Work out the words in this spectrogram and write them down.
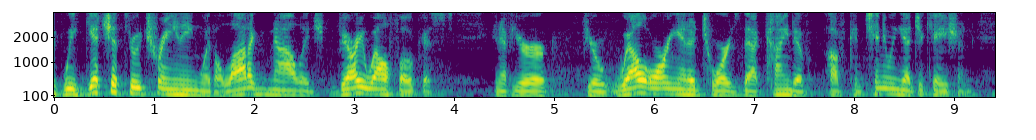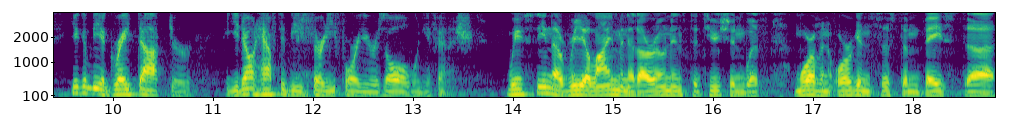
if we get you through training with a lot of knowledge, very well focused, and if you're if you're well oriented towards that kind of, of continuing education, you can be a great doctor. And you don't have to be 34 years old when you finish. We've seen a realignment at our own institution with more of an organ system based uh,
